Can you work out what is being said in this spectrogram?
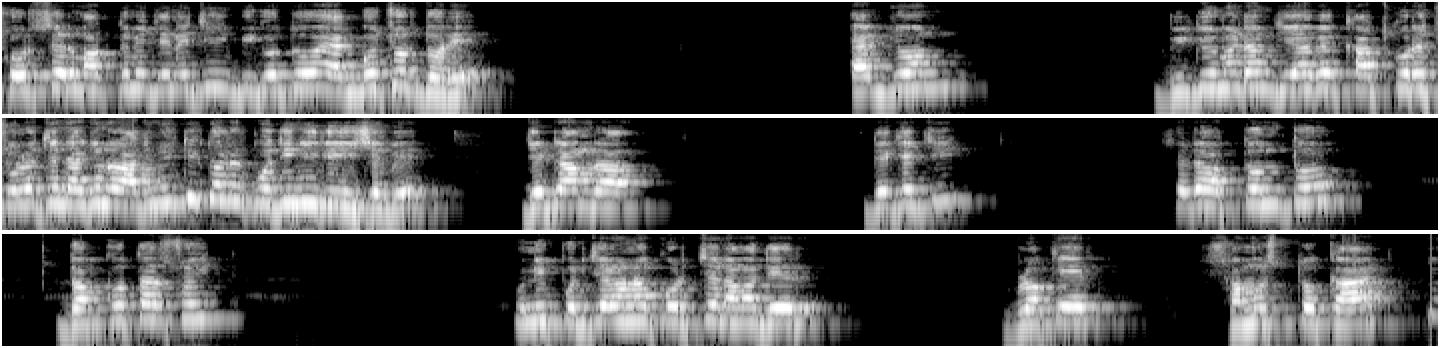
সোর্সের মাধ্যমে জেনেছি, বিগত এক বছর ধরে একজন বিডিও ম্যাডাম যেভাবে কাজ করে চলেছেন একজন রাজনৈতিক দলের প্রতিনিধি হিসেবে যেটা আমরা দেখেছি সেটা অত্যন্ত দক্ষতার সহিত উনি পরিচালনা করছেন আমাদের ব্লকের সমস্ত কাজ। তো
